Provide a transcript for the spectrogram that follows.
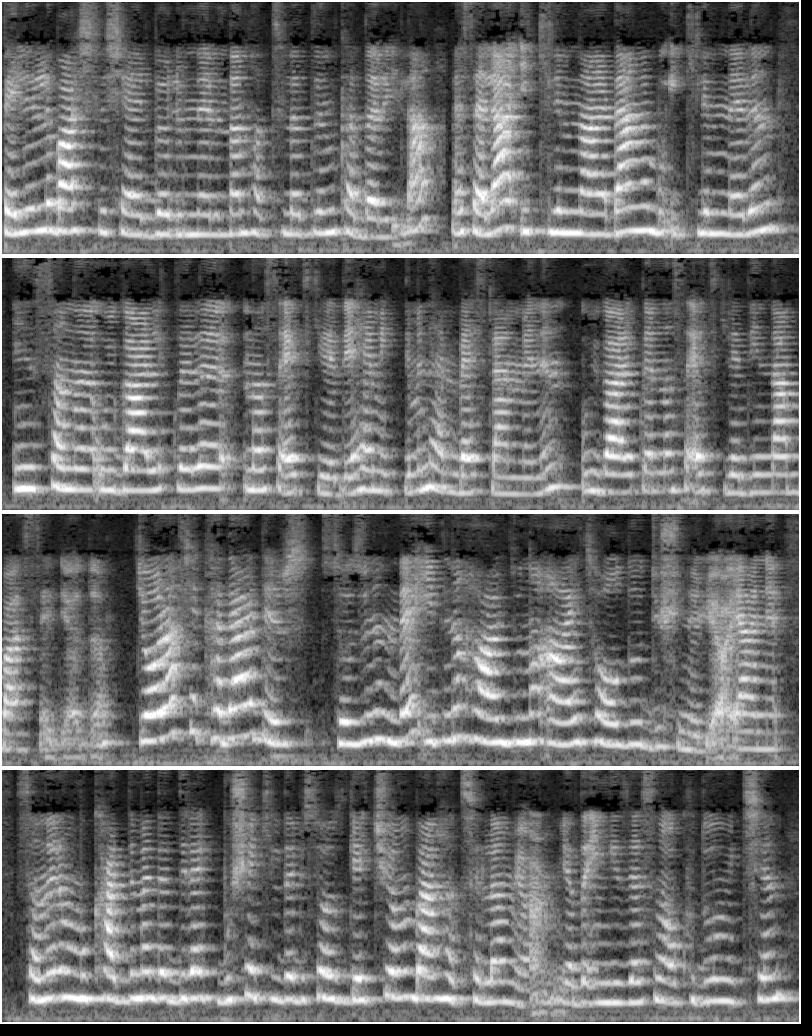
belirli başlı şey bölümlerinden hatırladığım kadarıyla mesela iklimlerden ve bu iklimlerin insanı, uygarlıkları nasıl etkilediği, hem iklimin hem beslenmenin uygarlıkları nasıl etkilediğinden bahsediyordu. Coğrafya kaderdir sözünün de İbni Haldun'a ait olduğu düşünülüyor. Yani sanırım mukaddimede direkt bu şekilde bir söz geçiyor mu ben hatırlamıyorum. Ya da İngilizcesini okuduğum için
